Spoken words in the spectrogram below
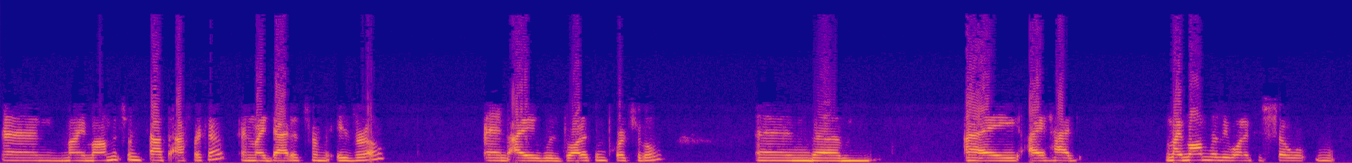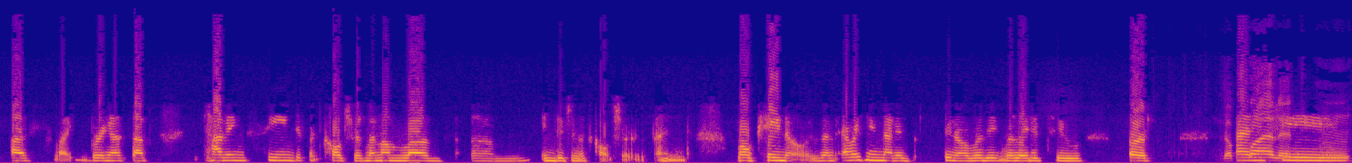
and my mom is from South Africa, and my dad is from Israel, and I was brought up in Portugal, and um, I I had my mom really wanted to show us like bring us up having seen different cultures. My mom loves um, indigenous cultures and volcanoes and everything that is, you know, really related to Earth. The And planet. she- Mm,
